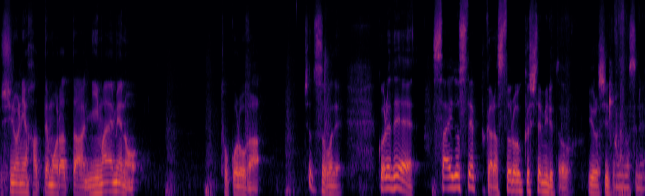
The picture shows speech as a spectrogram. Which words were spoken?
後ろに貼ってもらった2枚目のところが、ちょっとそこで。これでサイドステップからストロークしてみるとよろしいと思いますね、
